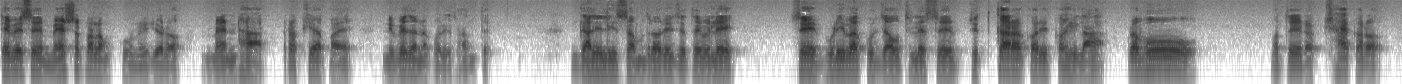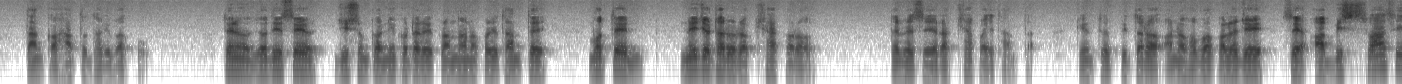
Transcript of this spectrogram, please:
ତେବେ ସେ ମେଷପାଲଙ୍କୁ ନିଜର ମେଣ୍ଢା ରଖିବା ପାଇଁ ନିବେଦନ କରିଥାନ୍ତେ। ଗାଲିଲି ସମୁଦ୍ରରେ ଯେତେବେଳେ ସେ ବୁଡ଼ିବାକୁ ଯାଉଥିଲେ ସେ ଚିତ୍କାର କରି କହିଲା ପ୍ରଭୁ ମୋତେ ରକ୍ଷା କର ତାଙ୍କ ହାତ ଧରିବାକୁ। ତେଣୁ ଯଦି ସେ ଯୀଶୁଙ୍କ ନିକଟରେ କ୍ରନ୍ଧନ କରିଥାନ୍ତେ ମୋତେ ନିଜଠାରୁ ରକ୍ଷା କର। ତେବେ ସେ ରକ୍ଷା ପାଇଥାନ୍ତା। କିନ୍ତୁ ପିତର ଅନୁଭବ କଲେ ଯେ ସେ ଅବିଶ୍ୱାସୀ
